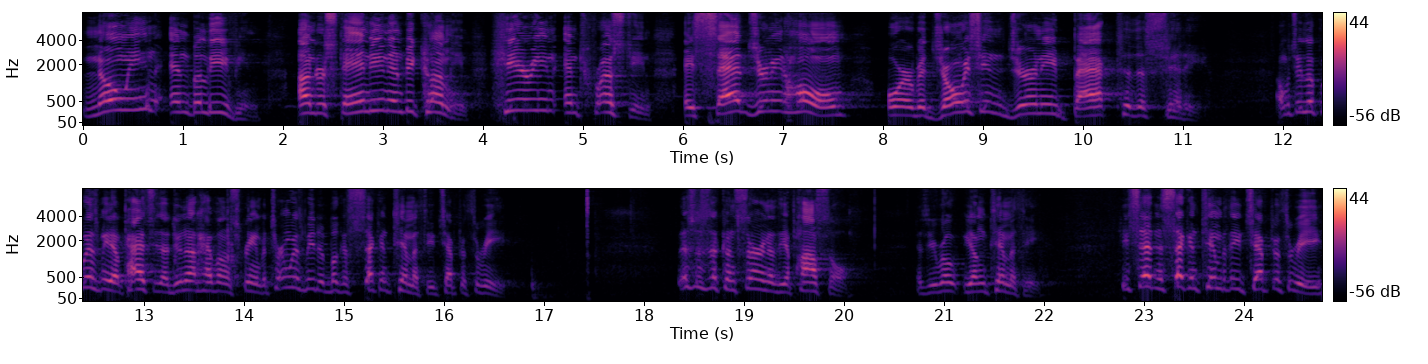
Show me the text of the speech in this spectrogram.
Knowing and believing, understanding and becoming, hearing and trusting, a sad journey home or a rejoicing journey back to the city. I want you to look with me at a passage I do not have on the screen, but turn with me to the book of 2 Timothy, chapter 3. This is the concern of the apostle as he wrote young Timothy. He said in 2 Timothy, chapter 3,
